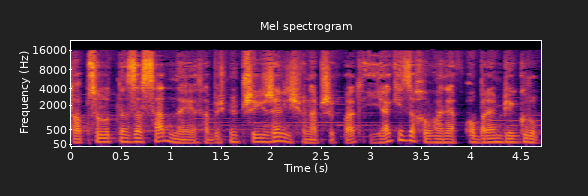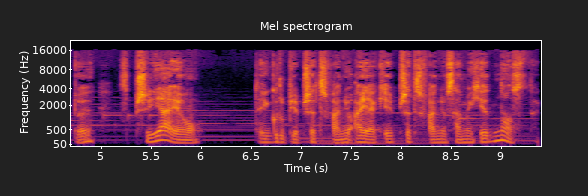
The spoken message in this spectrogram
to absolutnie zasadne jest, abyśmy przyjrzeli się na przykład, jakie zachowania w obrębie grupy sprzyjają tej grupie przetrwaniu, a jakie przetrwaniu samych jednostek.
